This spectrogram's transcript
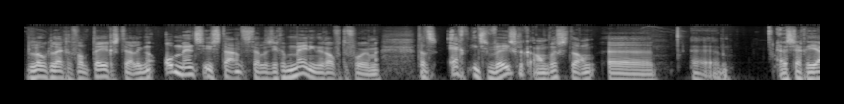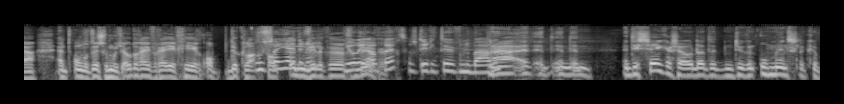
blootleggen van tegenstellingen... om mensen in staat te stellen zich een mening erover te vormen. Dat is echt iets wezenlijk anders dan... Uh, uh, zeggen ja, en ondertussen moet je ook nog even reageren op de klacht van een willekeurige Jori Albrecht als directeur van de Bali. Nou, het, is zeker zo dat het natuurlijk een onmenselijke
